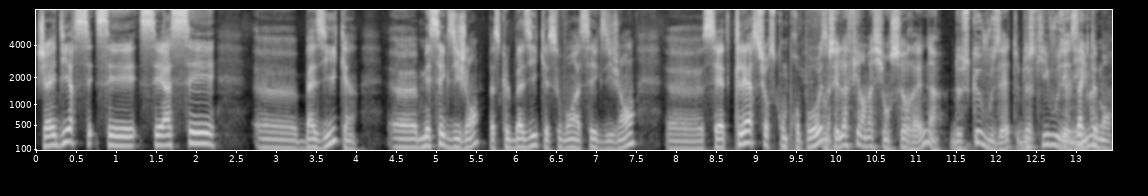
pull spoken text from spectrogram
j'allais dire, c'est assez euh, basique. Euh, mais c'est exigeant, parce que le basique est souvent assez exigeant. c'est être clair sur ce qu'on propose. c'est l'affirmation sereine de ce que vous êtes, de, ce qui vous anime. Exactement.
